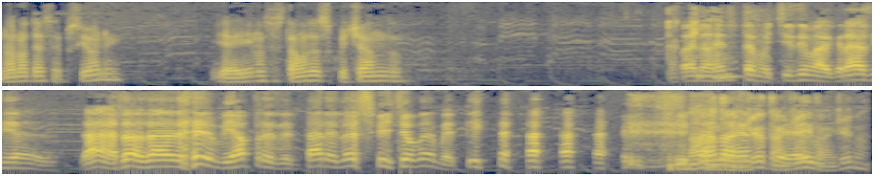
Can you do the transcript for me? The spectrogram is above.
no nos decepcione. Y ahí nos estamos escuchando. Bueno, gente, muchísimas gracias. Ah, o sea, o sea, voy a presentar el 8 y yo me metí. No, No, tranquilo, gente, tranquilo, tranquilo.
